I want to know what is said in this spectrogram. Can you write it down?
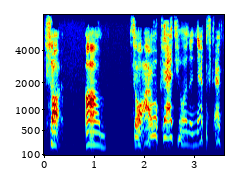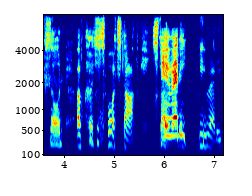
So, um, so I will catch you on the next episode of Christian Sports Talk. Stay ready, be ready.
